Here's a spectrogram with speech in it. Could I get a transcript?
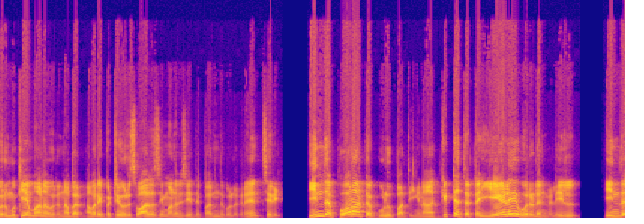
ஒரு முக்கியமான ஒரு நபர். அவரை பற்றி ஒரு சுவாரஸ்யமான விஷயத்தை பகிர்ந்து கொள்கிறேன். சரி. இந்த போராட்ட குழு பார்த்தீங்கன்னா கிட்டத்தட்ட ஏழே வருடங்களில் இந்த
